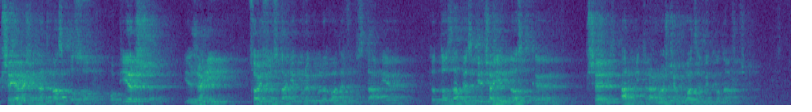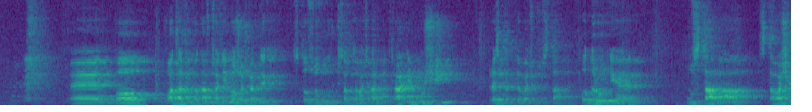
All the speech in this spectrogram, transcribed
przejawia się na dwa sposoby. Po pierwsze, jeżeli coś zostanie uregulowane w ustawie, to to zabezpiecza jednostkę przed arbitralnością władzy wykonawczej. Yy, bo władza wykonawcza nie może pewnych stosunków kształtować arbitralnie, musi respektować ustawę. Po drugie, ustawa stała się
